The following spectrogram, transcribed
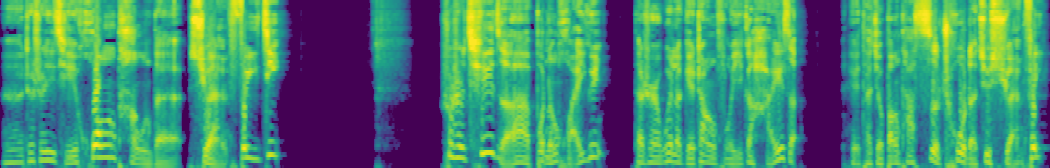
呃，这是一起荒唐的选妃记。说是妻子啊不能怀孕，但是为了给丈夫一个孩子，嘿他就帮他四处的去选妃。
